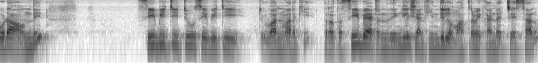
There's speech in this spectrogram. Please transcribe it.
కూడా ఉంది. సిబిటీ టూ సిబిటీ వన్ వరకు తర్వాత సిబ్యాట్ అనేది ఇంగ్లీష్ అండ్ హిందీలో మాత్రమే కండక్ట్ చేస్తారు.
